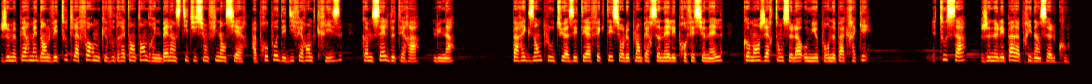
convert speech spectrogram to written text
je me permets d'enlever toute la forme que voudrait entendre une belle institution financière à propos des différentes crises, comme celle de Terra, Luna. Par exemple, où tu as été affecté sur le plan personnel et professionnel, comment gère-t-on cela au mieux pour ne pas craquer? Tout ça, je ne l'ai pas appris d'un seul coup.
